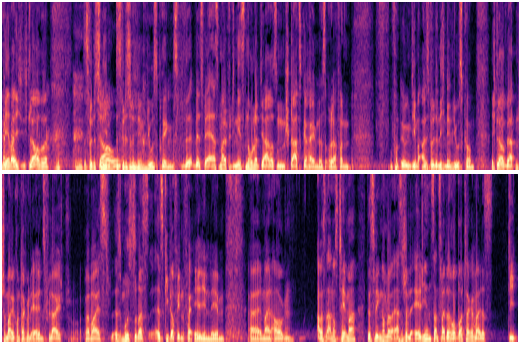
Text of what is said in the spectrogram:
Nee, weil ich, ich glaube, das würdest, du Ciao. nie, das würdest du nicht in die News bringen. Das, wär- das wäre erstmal für die nächsten 100 Jahre so ein Staatsgeheimnis oder von, von irgendjemandem. Aber es würde nicht in den News kommen. Ich glaube, wir hatten schon mal Kontakt mit Aliens. Vielleicht, wer weiß. Es muss sowas. Es gibt auf jeden Fall Alienleben äh, in meinen Augen. Aber es ist ein anderes Thema. Deswegen kommen an erster Stelle Aliens, an zweiter Roboter, weil das die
